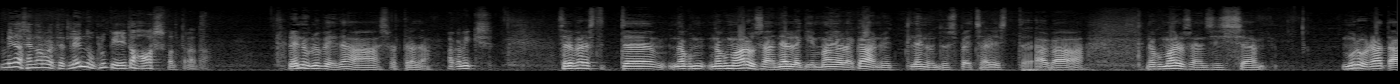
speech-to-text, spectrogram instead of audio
mina sain aru, et, et lennuklubi ei taha asfaltrada? lennuklubi ei taha asfaltrada. aga miks? Sellepärast, et äh, nagu, nagu ma aru saan, jällegi ma ei ole ka nüüd lennundusspetsialist, aga nagu ma aru saan, siis äh, mururada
